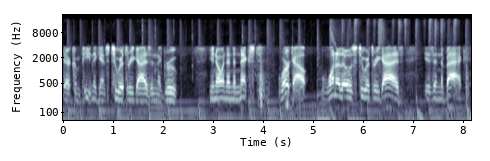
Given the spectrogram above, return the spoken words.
they're competing against two or three guys in the group. You know, and then the next workout, one of those two or three guys is in the back.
